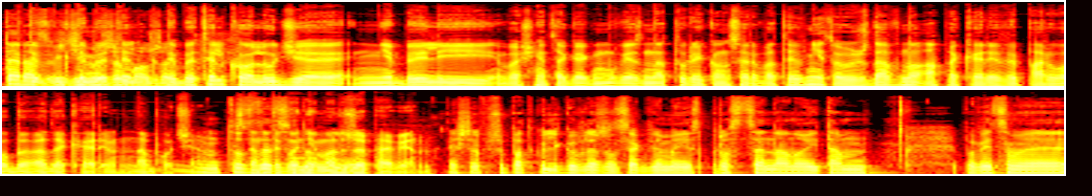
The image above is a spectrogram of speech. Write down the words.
teraz Gdyby- widzimy, gdyby że może. Gdyby tylko ludzie nie byli, właśnie tak jak mówię, z natury konserwatywni, to już dawno apekery wyparłoby adekery na bocie. No Jestem tego niemalże pewien. Jeszcze w przypadku League of Legends, jak wiemy, jest proscena, no i tam powiedzmy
